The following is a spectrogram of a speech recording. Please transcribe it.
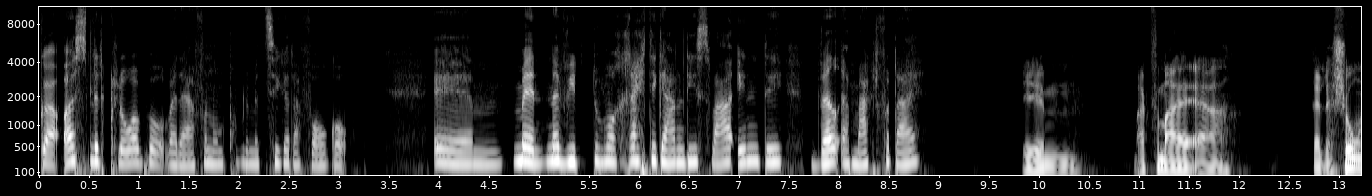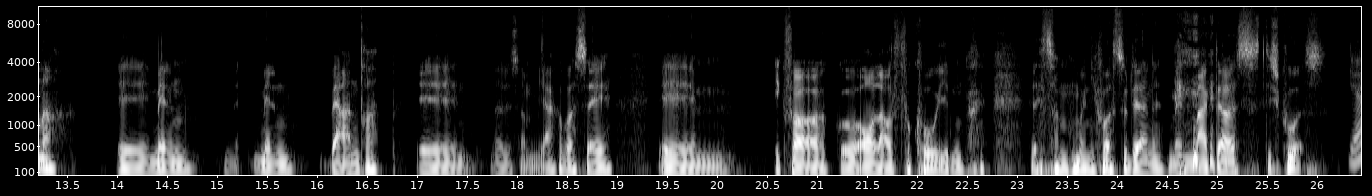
gøre os lidt klogere på, hvad det er for nogle problematikker, der foregår. Øhm, men Navid, du må rigtig gerne lige svare inden det. Hvad er magt for dig? Øhm, magt for mig er relationer øh, mellem, mellem hver andre. Øh, noget af det, som Jacob også sagde. Øh, ikke for at gå all out for K i den, som humaniora-studerende, men magt er også diskurs. Ja,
